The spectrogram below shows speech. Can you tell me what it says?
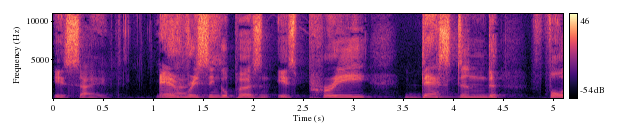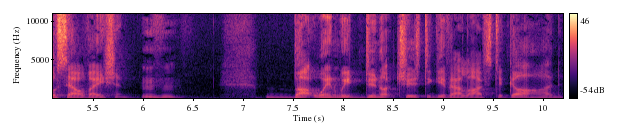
is saved. Every single person is predestined for salvation. Mm-hmm. But when we do not choose to give our lives to God,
